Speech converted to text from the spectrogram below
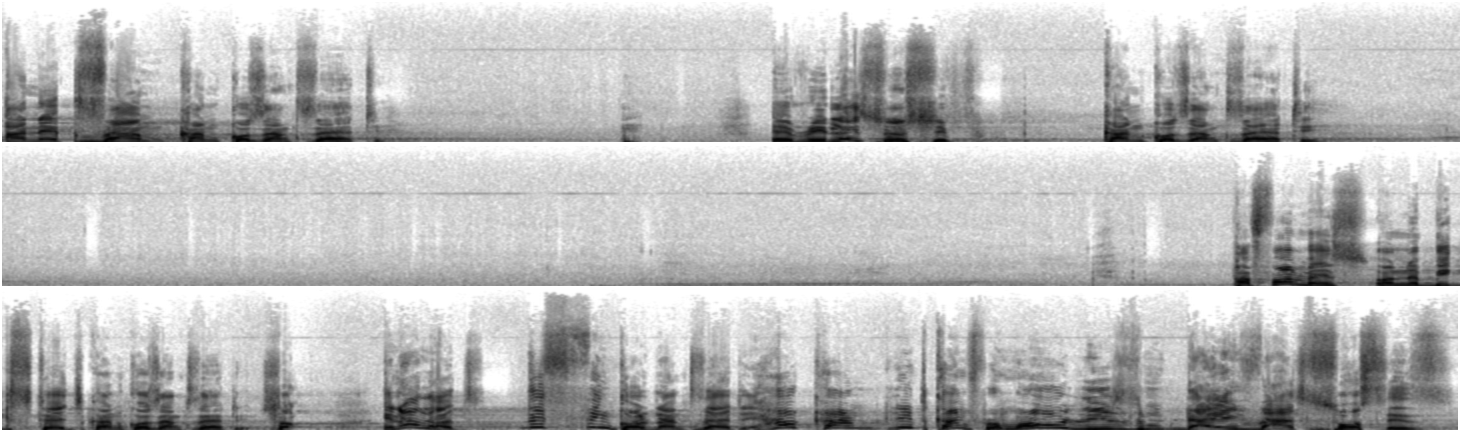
An exam can cause anxiety. A relationship can cause anxiety. Performance on a big stage can cause anxiety. So, in other words, this thing called anxiety, how can it come from all these diverse sources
